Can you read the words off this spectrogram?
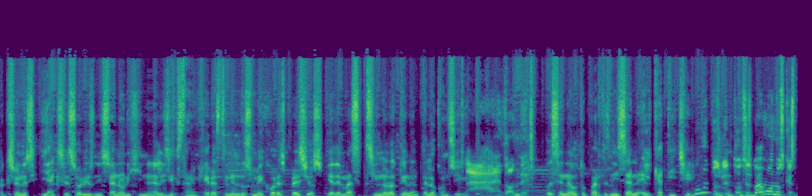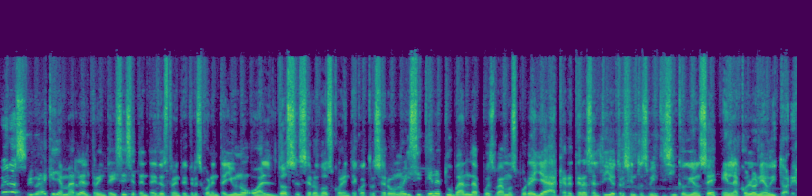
refacciones y accesorios Nissan originales y extranjeras tienen los mejores precios y además, si no lo tienen, te lo consiguen. Ah, ¿dónde? Pues en Autopartes Nissan El Catiche. Uh, pues entonces vámonos, ¿qué esperas? Primero hay que llamarle al 3672-3341 o al 1202-4401 y si tiene tu banda, pues vamos por ella a Carretera Saltillo 325-C en la Colonia Auditorio.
